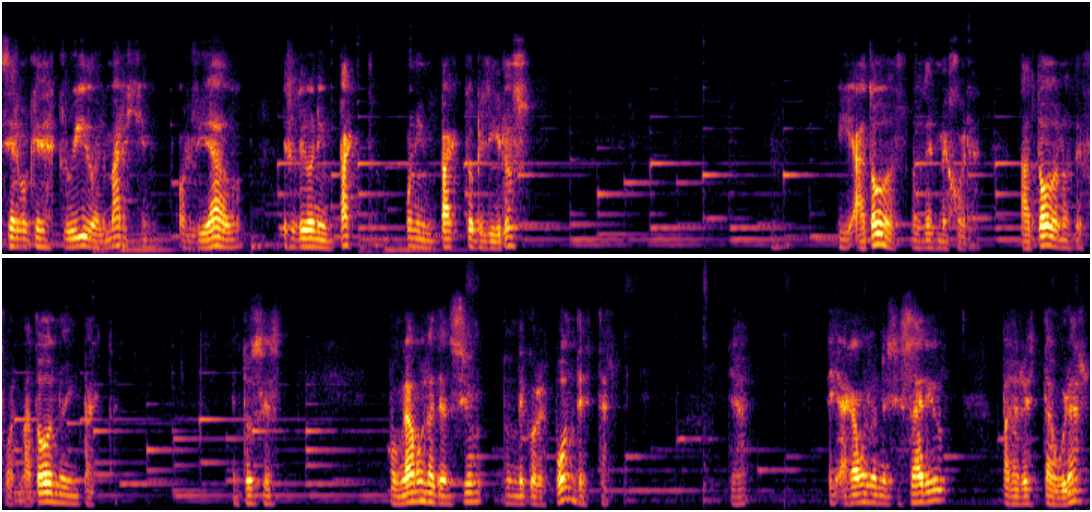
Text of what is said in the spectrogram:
si algo queda excluido al margen, olvidado, eso tiene un impacto, un impacto peligroso. Y a todos nos desmejora, a todos nos deforma, a todos nos impacta. Entonces, pongamos la atención donde corresponde estar. ¿ya? Eh, hagamos lo necesario para restaurar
